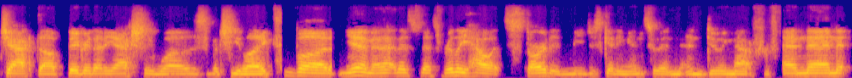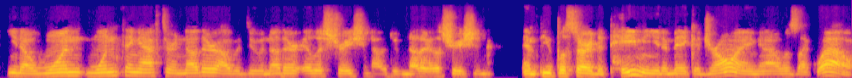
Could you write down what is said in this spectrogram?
jacked up, bigger than he actually was, which he liked. But yeah, man, that's that's really how it started. Me just getting into it and, and doing that for. And then you know, one one thing after another, I would do another illustration. I would do another illustration, and people started to pay me to make a drawing, and I was like, wow.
